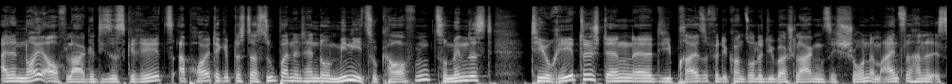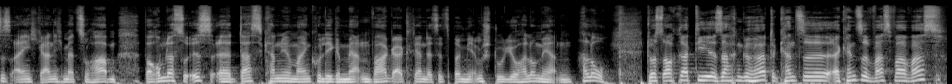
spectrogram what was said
eine Neuauflage dieses Geräts. Ab heute gibt es das Super Nintendo Mini zu kaufen, zumindest theoretisch, denn äh, die Preise für die Konsole, die überschlagen sich schon. Im Einzelhandel ist es eigentlich gar nicht mehr zu haben. Warum das so ist, äh, das kann mir mein Kollege Merten Waage erklären, der ist jetzt bei mir im Studio. Hallo Merten. Hallo. Du hast auch gerade die Sachen gehört. Kannst du, erkennst du, was war was?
